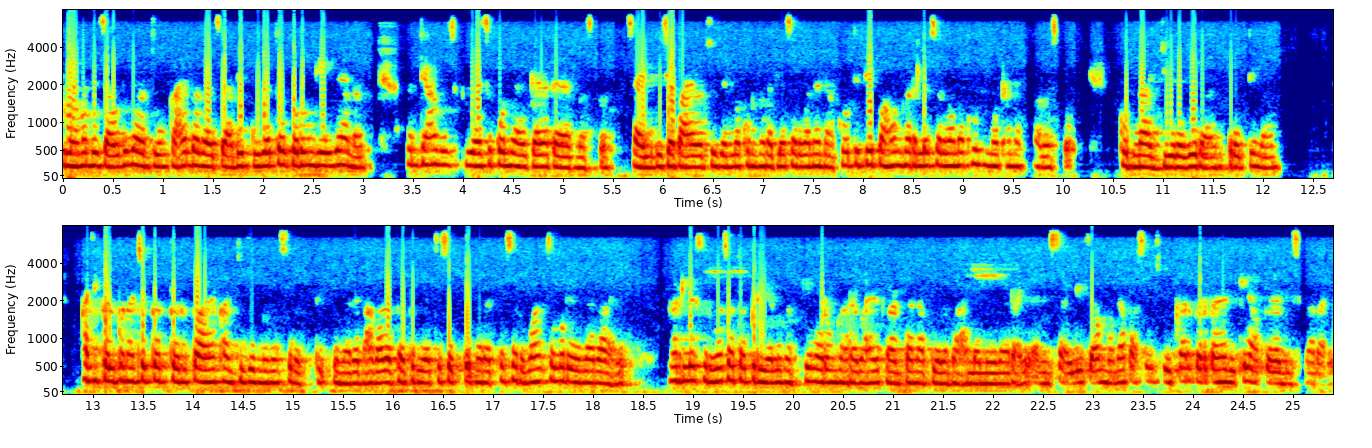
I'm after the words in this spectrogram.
प्रियामध्ये जाऊ दिले अर्जुन काय बघायचं? आधी पूजा तर करून घेऊया ना. पण त्यावेळेस प्रियाचं कोणी ऐकायला तयार नसतं. सायली तिच्या पायावरची जन्मखून घरातल्या सर्वांना दाखवते. ते पाहून घरातल्या सर्वांना खूप मोठा नफा असतो. पूर्ण आजी रविराज प्रतिमा आणि कल्पनाचे तर पायाखालची जमीन सरकते येणाऱ्या भागात आता प्रियाचे सत्य घरातल्या सर्वांसमोर येणार आहे. घरले सर्वच आता प्रियाला धक्के मारून घराबाहेर काढताना आपल्याला पाहायला मिळणार आहे. आणि सायलीचा मनापासून स्वीकार करताना देखील आपल्याला दिसणार आहे.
